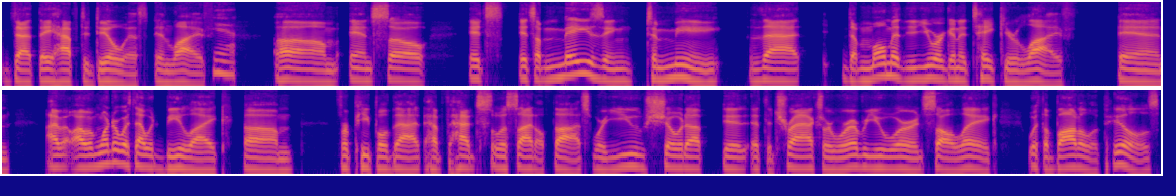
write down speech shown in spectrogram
that they have to deal with in life. Yeah. Um, and so it's it's amazing to me that the moment that you are going to take your life, and I, I wonder what that would be like um, for people that have had suicidal thoughts, where you showed up i- at the tracks or wherever you were in Salt Lake with a bottle of pills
